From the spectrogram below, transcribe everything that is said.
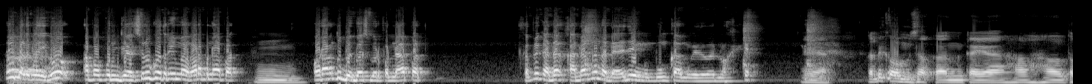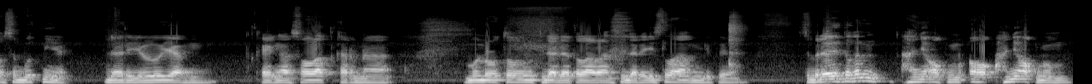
Tapi balik lagi, gue apa pun judge lu gue terima karena pendapat. hmm, Orang tuh bebas berpendapat. Tapi kadang kadang kan ada aja yang membungkam gitu kan makanya. Iya. Tapi kalau misalkan kayak hal-hal tersebut nih ya dari lu yang kayak nggak sholat karena menurut lu tidak ada toleransi dari Islam gitu ya. Sebenarnya itu kan hanya oknum, oh, hanya oknum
